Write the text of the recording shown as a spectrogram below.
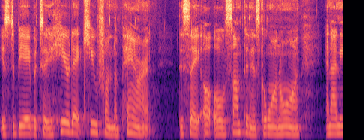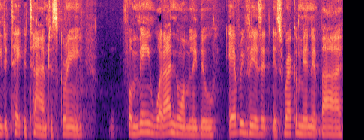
is to be able to hear that cue from the parent to say, uh oh, something is going on, and I need to take the time to screen. For me, what I normally do, every visit is recommended by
